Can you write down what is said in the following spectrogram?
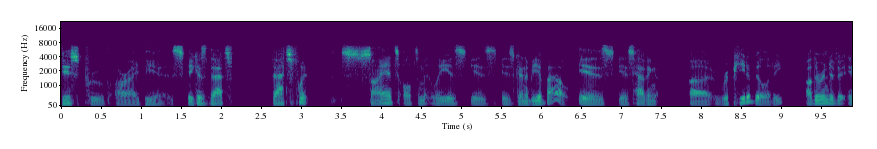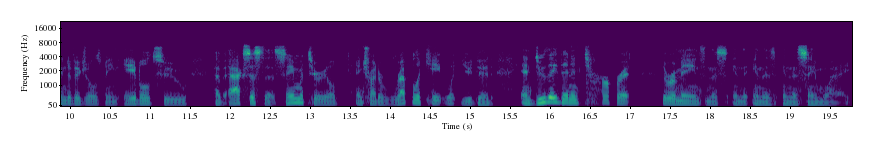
disprove our ideas, because that's that's what science ultimately is is is going to be about is is having uh, repeatability other indiv- individuals being able to have access to that same material and try to replicate what you did and do they then interpret the remains in this in the in this in the same way.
